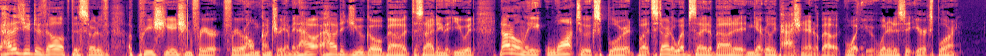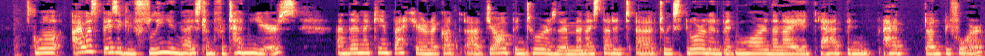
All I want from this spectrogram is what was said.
how did you develop this sort of appreciation for your for your home country? I mean, how how did you go about deciding that you would not only want to explore it, but start a website about it and get really passionate about what you, what it is that you're exploring? Well, I was basically fleeing Iceland for ten years. And then I came back here and I got a job in tourism and I started uh, to explore a little bit more than I had been had done before.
